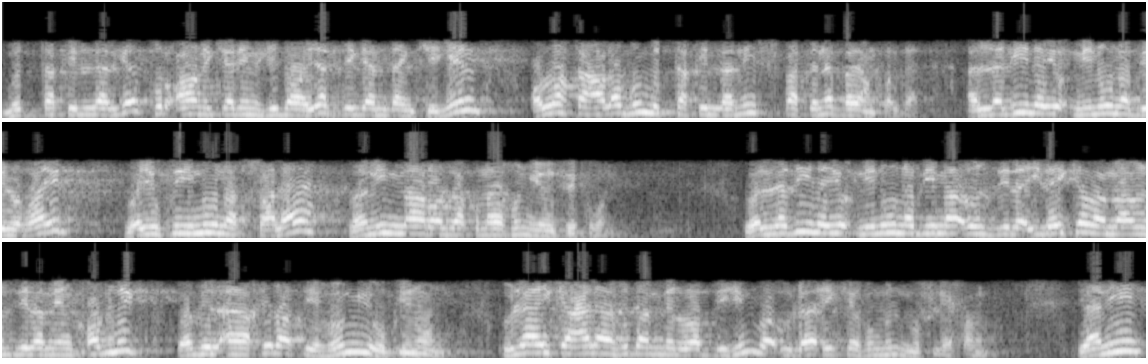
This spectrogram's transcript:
muttaqillarga qur'oni karim hidoyat degandan keyin alloh taolo bu muttaqillarning sifatini bayon qildi. الذين يؤمنون بالغيب ويقيمون الصلاة ومما رزقناهم ينفقون والذين يؤمنون بما أنزل إليك وما أنزل من قبلك وبالآخرة هم يوقنون أولئك على هدى من ربهم وأولئك هم المفلحون ya'ni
